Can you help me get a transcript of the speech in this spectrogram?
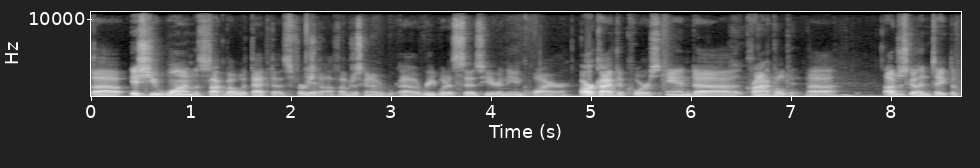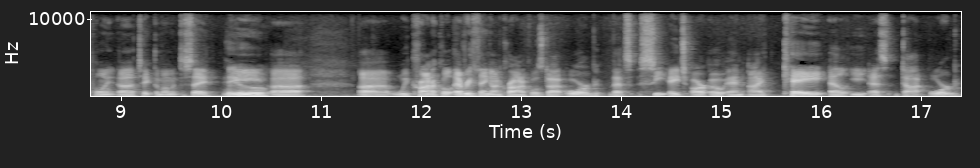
uh, issue one? Let's talk about what that does first Yeah. off. I'm just going to uh, read what it says here in the Enquirer, archived, of course, and uh, chronicled. uh, I'll just go ahead and take the point, uh, take the moment to say we. Uh, uh, we chronicle everything on chronikles.org. That's C H R O N I K L E S dot org.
